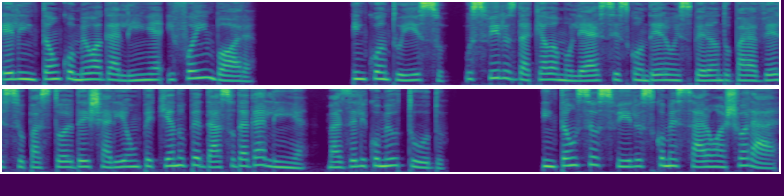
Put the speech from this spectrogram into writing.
Ele então comeu a galinha e foi embora. Enquanto isso, os filhos daquela mulher se esconderam esperando para ver se o pastor deixaria um pequeno pedaço da galinha, mas ele comeu tudo. Então seus filhos começaram a chorar.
